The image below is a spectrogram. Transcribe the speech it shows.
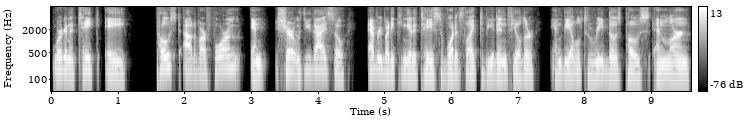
we're going to take a post out of our forum and share it with you guys so everybody can get a taste of what it's like to be an infielder and be able to read those posts and learn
